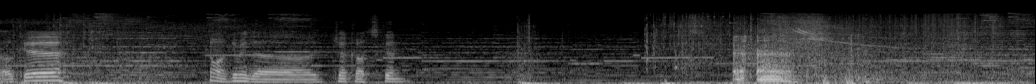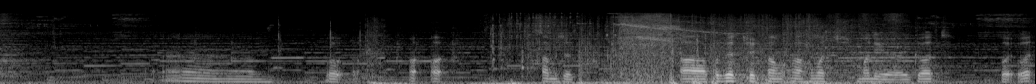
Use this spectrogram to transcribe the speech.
Okay. Come on, give me the Junkrat skin. um, oh, oh, oh, I missed it. Uh, forgot to check how, uh, how much money I got. Wait, what?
